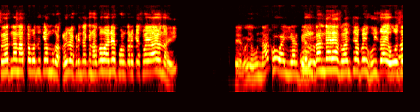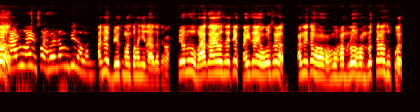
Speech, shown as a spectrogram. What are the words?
સહજ ના નાતો બધું કેમ હું રખડી રખડી તાકી નગો વાલે ફોન કર્યો કે સોય આવ્યો નહીં. ભેરો એવું ના ખોવાય યાર ભેરો. સોંચે ભાઈ હુઈ જાય એવો છે. દારૂ આવ્યું સોયલો એટલે જવાનું. અને બ્રેક મન તો હજી લાગે છે પેલું વાઘ આવ્યો છે તે ખાઈ જાય એવો છે. અને તો હમલો હમલો જ કરે છે ઉપર.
